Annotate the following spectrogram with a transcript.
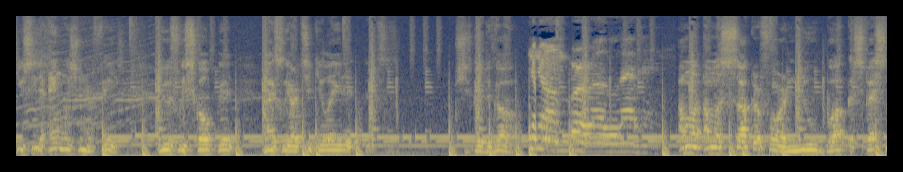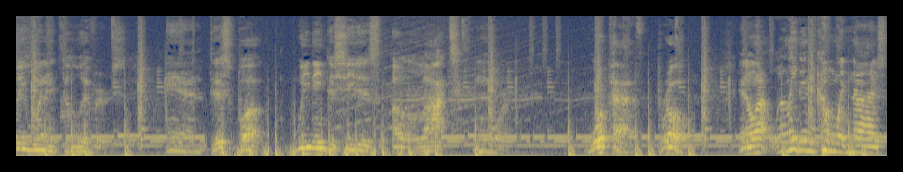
you see the anguish in her face. Beautifully sculpted, nicely articulated. It's, she's good to go. Number 11. I'm a, I'm a sucker for a new buck, especially when it delivers. And this buck, we need to see this a lot more. Warpath, bro. And a lot, well, he didn't come with knives.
